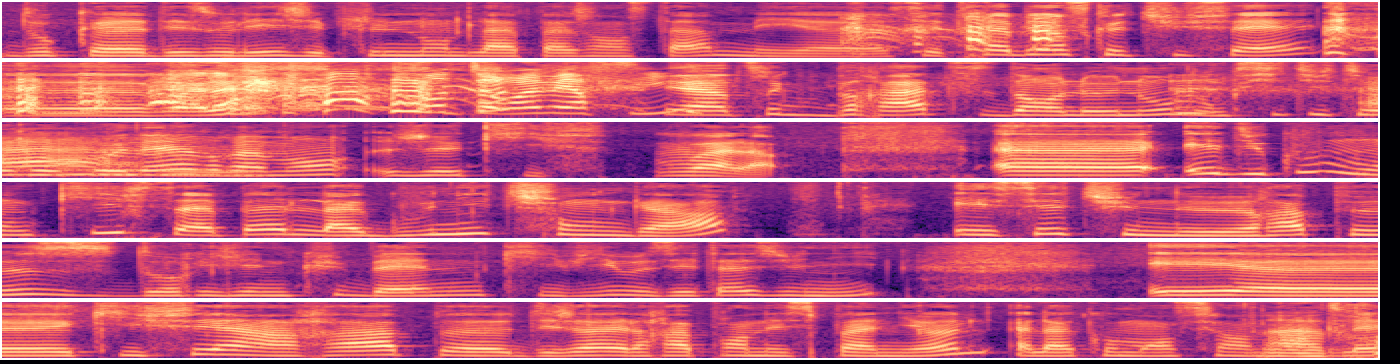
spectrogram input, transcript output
Donc euh, désolée, j'ai plus le nom de la page Insta, mais euh, c'est très bien ce que tu fais. Euh, voilà, On te remercie. il y a un truc Bratz dans le nom, donc si tu te Ah. reconnais vraiment, je kiffe. Voilà. Euh, et du coup, mon kiff s'appelle la Guni Chonga et c'est une rappeuse d'origine cubaine qui vit aux États-Unis. Et euh, qui fait un rap. euh, déjà, elle rappe en espagnol. Elle a commencé en Ah, anglais,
